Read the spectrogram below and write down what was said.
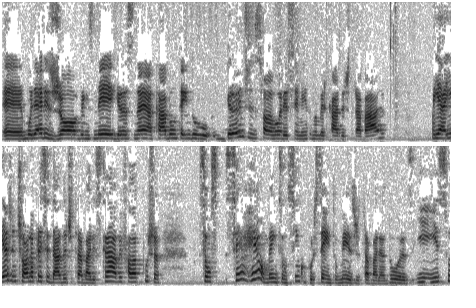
É, mulheres jovens, negras, né, acabam tendo grande desfavorecimento no mercado de trabalho. E aí a gente olha para esse dado de trabalho escravo e fala, puxa, são, se realmente são 5% mesmo de trabalhadoras, e isso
